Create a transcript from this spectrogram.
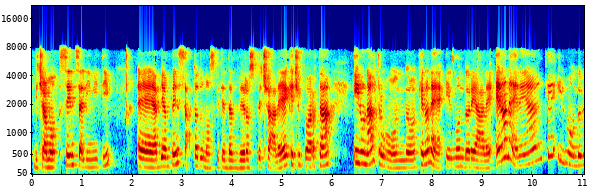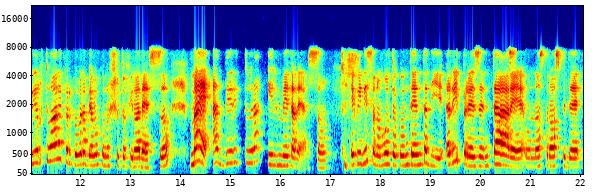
diciamo, senza limiti. Eh, abbiamo pensato ad un ospite davvero speciale che ci porta in un altro mondo che non è il mondo reale e non è neanche il mondo virtuale per come l'abbiamo conosciuto fino adesso, ma è addirittura il metaverso. E quindi sono molto contenta di ripresentare un nostro ospite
